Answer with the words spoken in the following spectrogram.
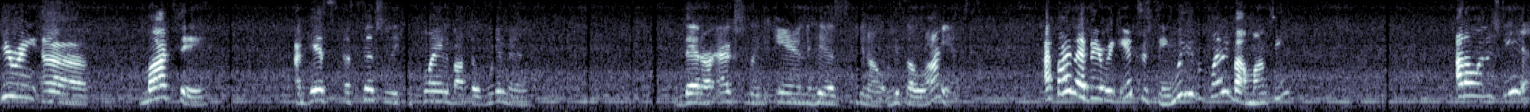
hearing, uh, Monte, I guess, essentially complain about the women that are actually in his, you know, his alliance. I find that very interesting. What are you complaining about, Monte? I don't understand.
